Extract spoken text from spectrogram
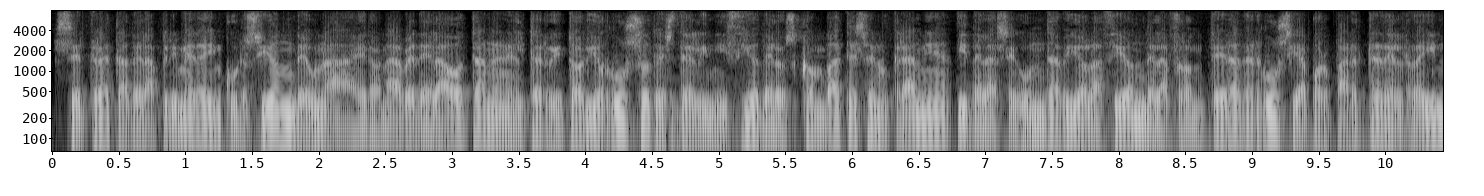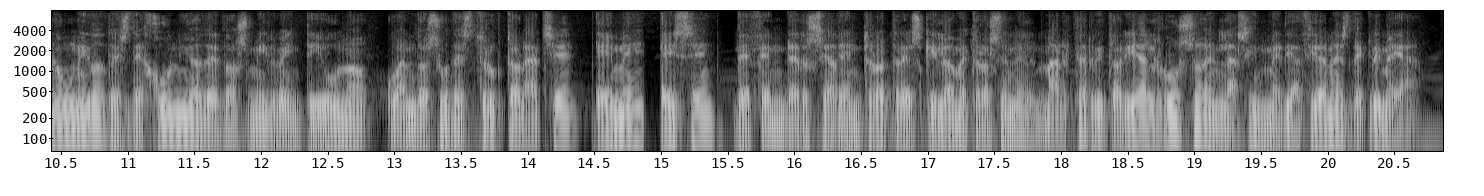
Se trata de la primera incursión de una aeronave de la OTAN en el territorio ruso desde el inicio de los combates en Ucrania y de la segunda violación de la frontera de Rusia por parte del Reino Unido desde junio de 2021, cuando su destructor H.M.S. Defender se adentró 3 kilómetros en el mar territorial ruso en las inmediaciones de Crimea.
